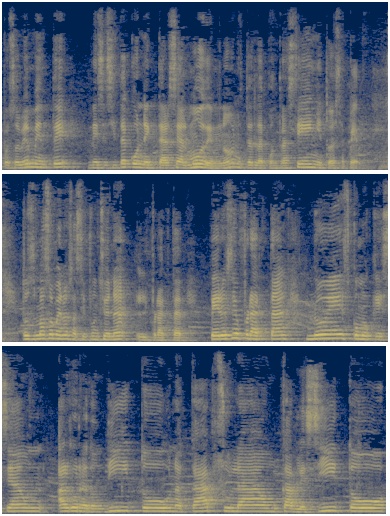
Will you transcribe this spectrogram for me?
pues obviamente necesita conectarse al modem, ¿no? Necesitas la contraseña y todo ese pedo. Entonces, más o menos así funciona el fractal. Pero ese fractal no es como que sea un, algo redondito, una cápsula, un cablecito.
